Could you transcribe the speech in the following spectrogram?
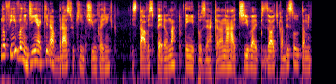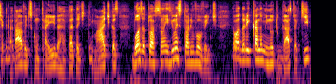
No fim, Vandinha aquele abraço quentinho que a gente estava esperando há tempos, né? Aquela narrativa episódica absolutamente agradável, descontraída, repleta de temáticas, boas atuações e uma história envolvente. Eu adorei cada minuto gasto aqui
